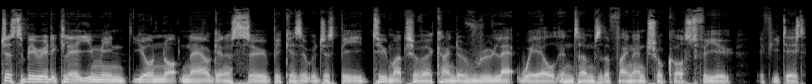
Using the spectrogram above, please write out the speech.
just to be really clear, you mean you're not now going to sue because it would just be too much of a kind of roulette wheel in terms of the financial cost for you if you did?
